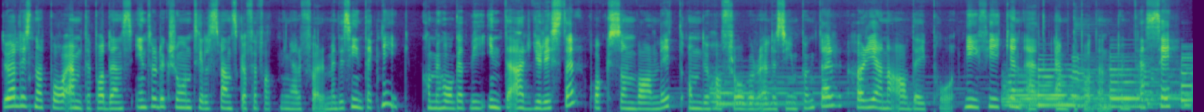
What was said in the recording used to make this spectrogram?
Du har lyssnat på MT-poddens introduktion till svenska författningar för medicinteknik. Kom ihåg att vi inte är jurister och som vanligt om du har frågor eller synpunkter hör gärna av dig på nyfiken.mtpodden.se.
